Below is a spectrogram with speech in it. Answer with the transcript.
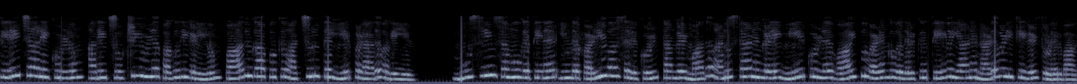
சிறைச்சாலைக்குள்ளும் அதைச் சுற்றியுள்ள பகுதிகளிலும் பாதுகாப்புக்கு அச்சுறுத்தல் ஏற்படாத வகையில். முஸ்லிம் சமூகத்தினர் இந்த பள்ளிவாசலுக்குள் தங்கள் மத அனுஷ்டானங்களை மேற்கொள்ள வாய்ப்பு வழங்குவதற்கு தேவையான நடவடிக்கைகள் தொடர்பாக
